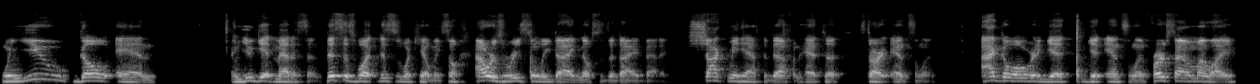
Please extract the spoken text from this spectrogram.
When you go and and you get medicine. This is what this is what killed me. So I was recently diagnosed as a diabetic. Shocked me half to death and had to start insulin. I go over to get get insulin first time in my life,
